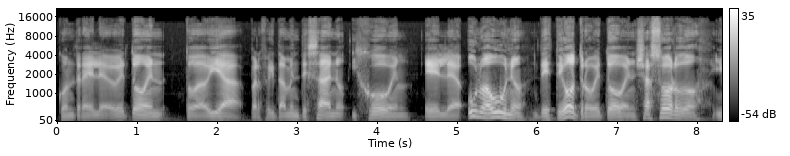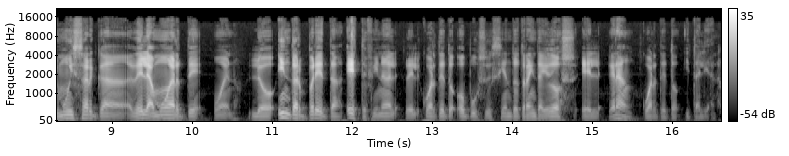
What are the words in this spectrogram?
contra el Beethoven todavía perfectamente sano y joven, el 1 a 1 de este otro Beethoven, ya sordo y muy cerca de la muerte, bueno, lo interpreta este final del cuarteto Opus 132, el gran cuarteto italiano.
